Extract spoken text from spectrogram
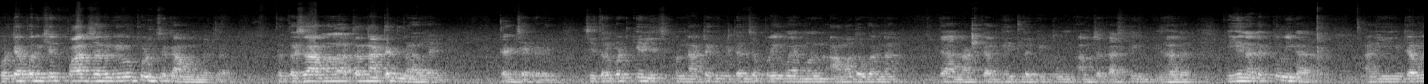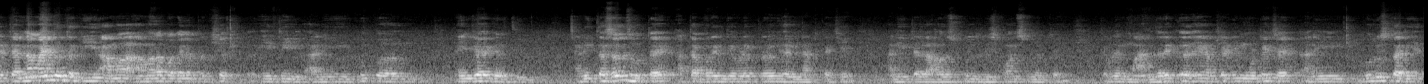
पण त्या परीक्षेत पास झालं किंवा पुढचं काम मिळतं. तर तसं आम्हाला आता नाटक मिळालं आहे त्यांच्याकडे. चित्रपट केलीच पण नाटक मी त्यांचं प्रेम आहे म्हणून आम्हा दोघांना त्या नाटकात घेतलं की तुम आमचं कास्टिंग झालं. की हे नाटक तुम्ही करा. आणि त्यामुळे त्यांना माहीत होतं की आम्हा आम्हाला बघायला प्रेक्षक येतील आणि खूप एन्जॉय करतील. आणि तसंच होतं आहे आतापर्यंत जेवढे प्रयोग झाले नाटकाचे आणि त्याला हाऊसफुल रिस्पॉन्स मिळतो आहे त्यामुळे मांजरेकर हे आमच्यासाठी मोठेच आहेत आणि गुरुस्थानी आहेत.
